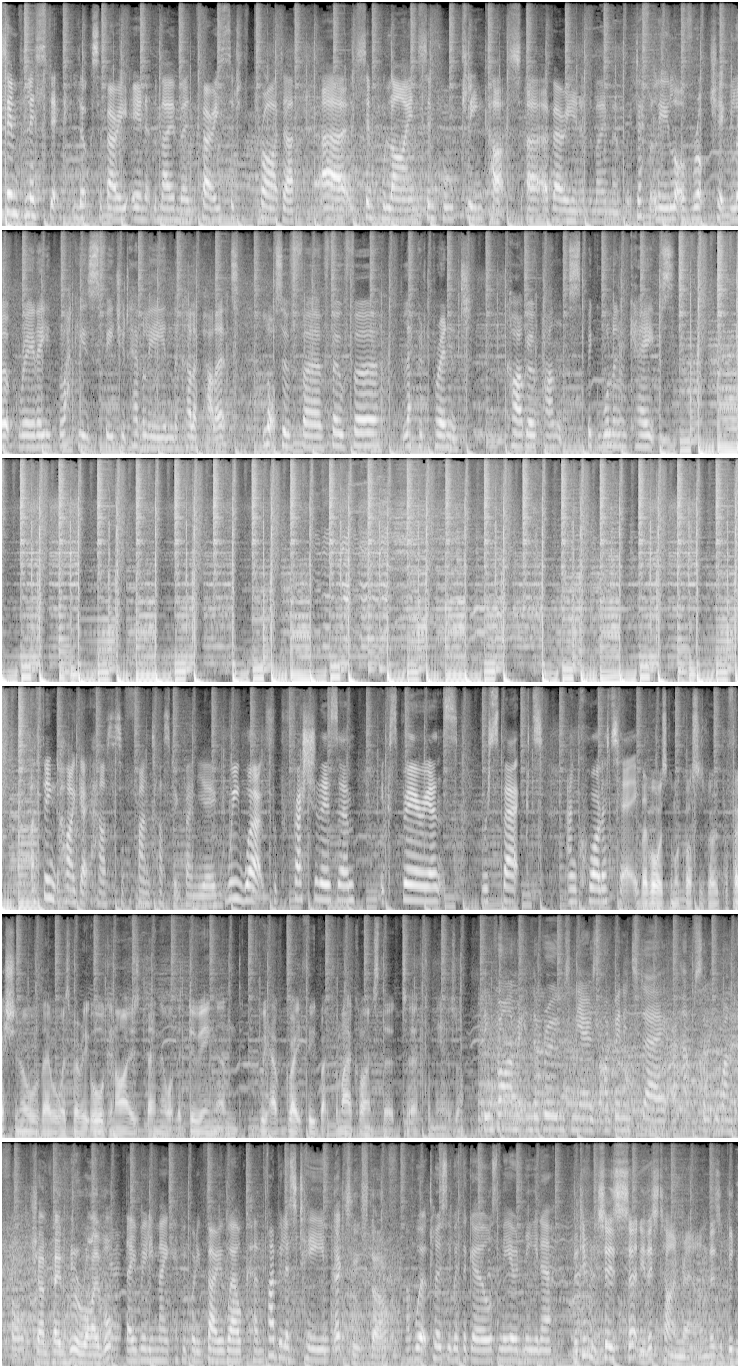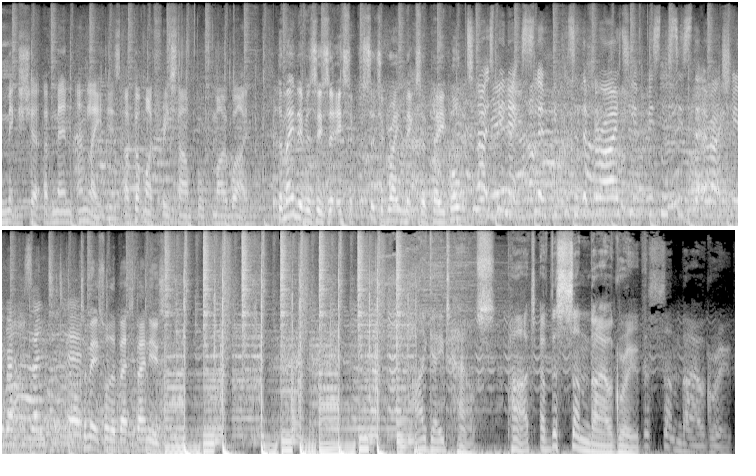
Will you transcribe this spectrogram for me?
Simplistic looks are very in at the moment, very sort of Prada, uh, simple lines, simple clean cuts uh, are very in at the moment. Definitely a lot of rock chick look really. Black is featured heavily in the colour palette. Lots of uh, faux fur, leopard print, cargo pants, big woolen capes. Think Highgate House is a fantastic venue. We work for professionalism, experience, respect and quality. They've always come across as very professional, they're always very organised, they know what they're doing and we have great feedback from our clients that uh, come here as well. The environment in the rooms and the areas that I've been in today are absolutely wonderful. Champagne on arrival. They really make everybody very welcome. Fabulous team. Excellent staff. I've worked closely with the girls, Mia and Nina. The difference is certainly this time round there's a good mixture of men and ladies. I've got my free sample for my wife. The main difference is that it's a, such a great mix of people. Tonight's been excellent because of the variety of businesses that are actually represented here. To me, it's one of the best venues. Highgate House, part of the Sundial Group. The Sundial Group.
